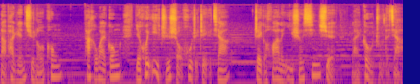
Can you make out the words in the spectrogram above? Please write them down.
哪怕人去楼空，她和外公也会一直守护着这个家，这个花了一生心血来构筑的家。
